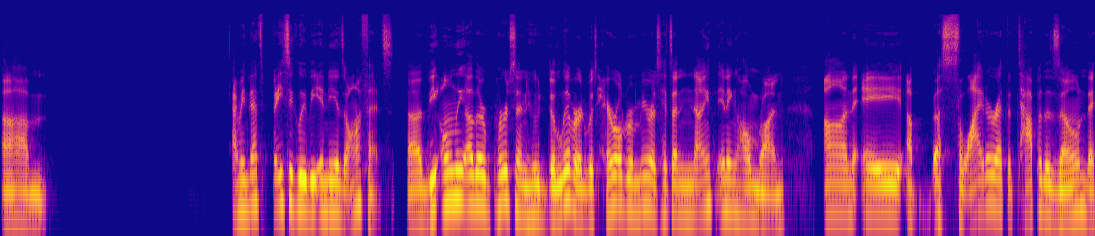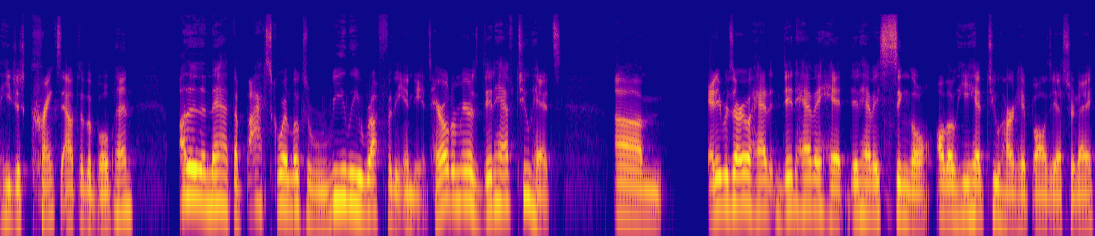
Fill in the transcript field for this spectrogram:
Um, I mean, that's basically the Indians' offense. Uh, the only other person who delivered was Harold Ramirez hits a ninth inning home run on a, a, a slider at the top of the zone that he just cranks out to the bullpen. Other than that, the box score looks really rough for the Indians. Harold Ramirez did have two hits. Um, Eddie Rosario had did have a hit, did have a single, although he had two hard hit balls yesterday.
